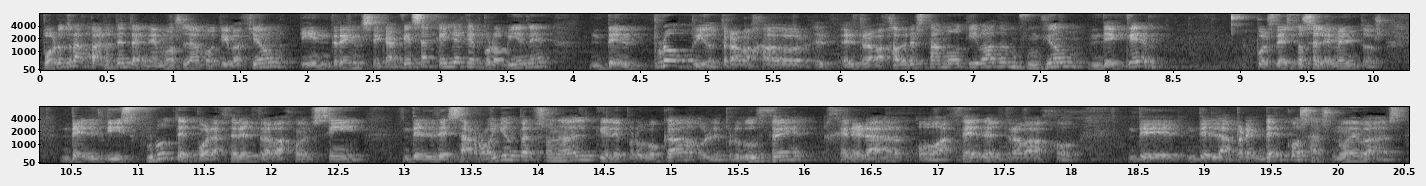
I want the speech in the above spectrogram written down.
Por otra parte tenemos la motivación intrínseca, que es aquella que proviene del propio trabajador. el trabajador está motivado en función de qué? Pues de estos elementos, del disfrute por hacer el trabajo en sí, del desarrollo personal que le provoca o le produce generar o hacer el trabajo, del aprender cosas nuevas,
